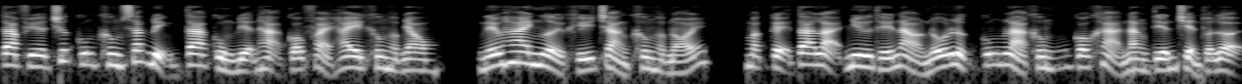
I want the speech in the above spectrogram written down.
ta phía trước cũng không xác định ta cùng điện hạ có phải hay không hợp nhau, nếu hai người khí chẳng không hợp nói, mặc kệ ta lại như thế nào nỗ lực cũng là không có khả năng tiến triển thuận lợi,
